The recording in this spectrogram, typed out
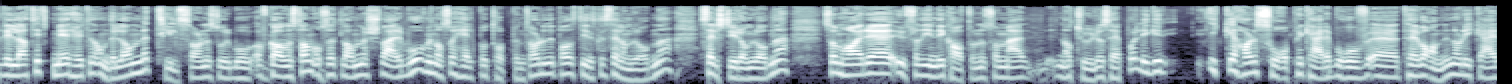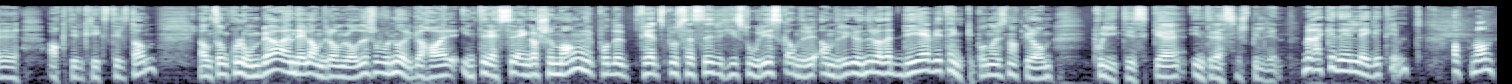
relativt mer høyt enn andre land med tilsvarende store behov. Afghanistan, også et land med svære behov, men også helt på toppen. Så har du de palestinske selvområdene, selvstyreområdene, som har, ut fra de indikatorene som er naturlig å se på, ligger ikke har det så prekære behov eh, til vanlig når det ikke er aktiv krigstilstand. Land som Colombia og en del andre områder hvor Norge har interesser, engasjement på fredsprosesser, historisk, andre, andre grunner. Og det er det vi tenker på når vi snakker om politiske interesser spiller inn. Men er ikke det legitimt? At man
